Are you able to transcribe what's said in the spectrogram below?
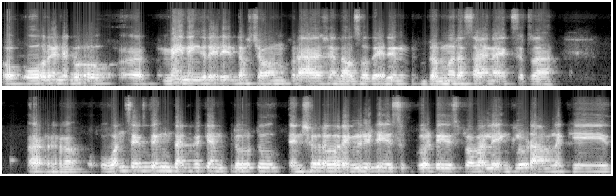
over and above uh, main ingredient of Chyawanprash and also there in Brahma Rasayana, etc. Uh, one safe thing that we can do to ensure our immunity is good is probably include amlaki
